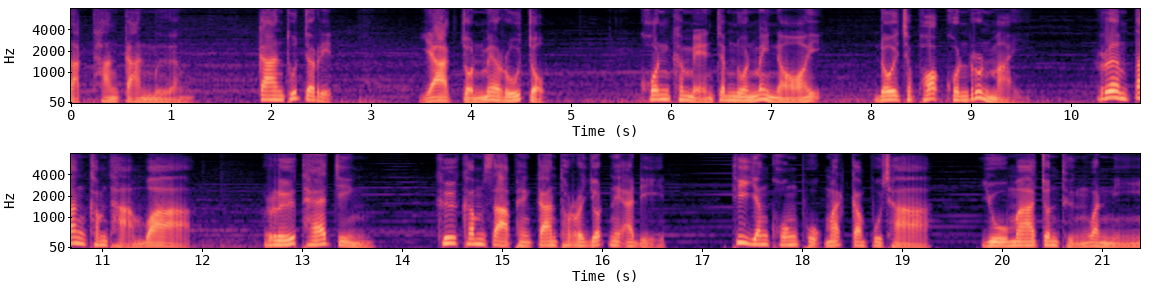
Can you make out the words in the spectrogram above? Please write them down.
สรรคทางการเมือง การทุจริต ยากจนไม่รู้จบ คนเขมรจำนวนไม่น้อย โดยเฉพาะคนรุ่นใหม่ เริ่มตั้งคำถามว่า หรือแท้จริง คือคำสาปแห่งการทรยศในอดีต ที่ยังคงผูกมัดกัมพูชา อยู่มาจนถึงวันนี้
